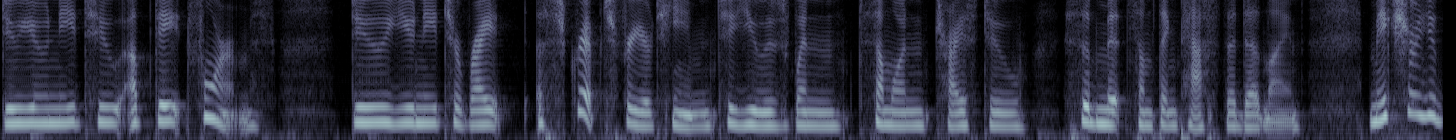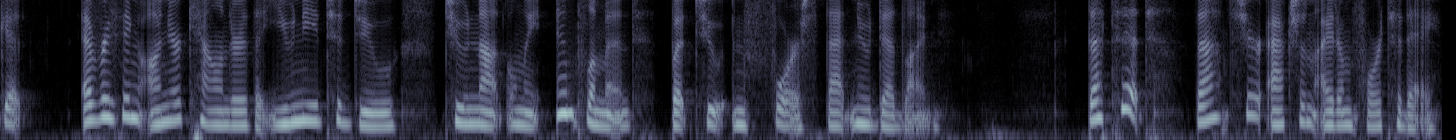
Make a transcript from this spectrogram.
Do you need to update forms? Do you need to write a script for your team to use when someone tries to submit something past the deadline? Make sure you get everything on your calendar that you need to do to not only implement, but to enforce that new deadline. That's it. That's your action item for today.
